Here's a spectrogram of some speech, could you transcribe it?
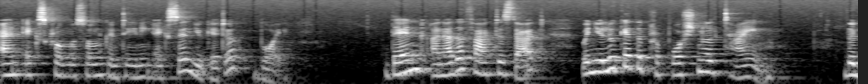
an X chromosome containing X cell, you get a boy. Then another fact is that when you look at the proportional time, the,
